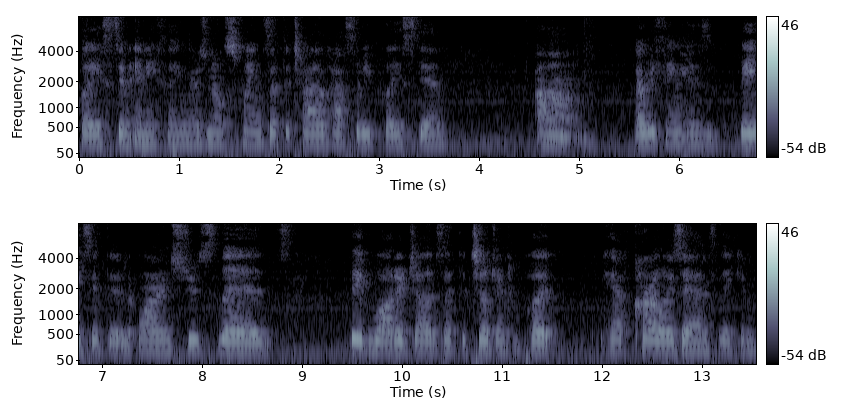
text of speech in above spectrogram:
placed in anything. There's no swings that the child has to be placed in. Um, everything is basic. There's orange juice lids, big water jugs that the children can put. We have curlers in so they can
